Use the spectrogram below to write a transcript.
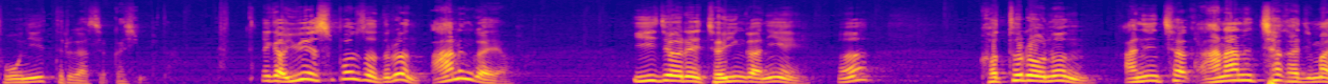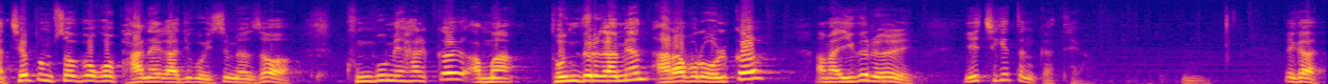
돈이 들어갔을 것입니다. 그러니까 위에 스폰서들은 아는 거예요. 2절에 저 인간이 어? 겉으로는 아닌 척, 안 하는 척 하지만 제품 써보고 반해가지고 있으면서 궁금해 할 걸 아마 돈 들어가면 아랍으로 올걸 아마 이거를 예측했던 것 같아요. 음. 그러니까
